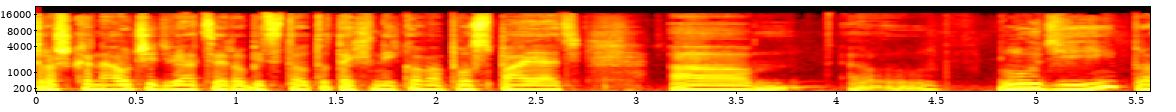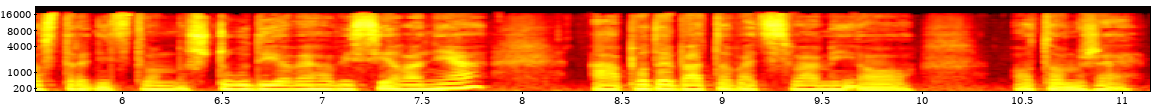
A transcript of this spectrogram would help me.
troška naučiť viacej robiť s touto technikou a pospájať um, ľudí prostredníctvom štúdiového vysielania a podebatovať s vami o, o tom, že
